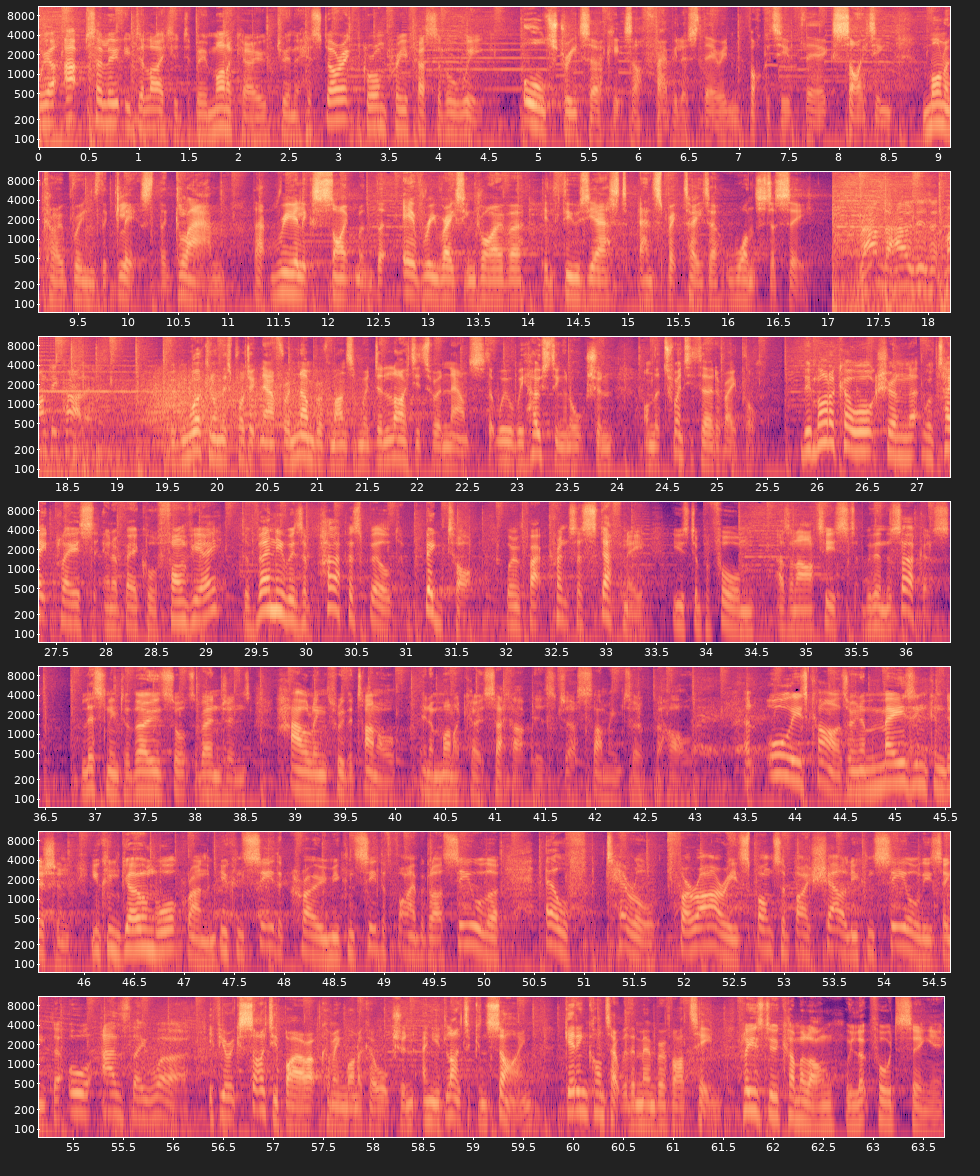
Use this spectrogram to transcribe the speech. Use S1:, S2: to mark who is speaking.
S1: We are absolutely delighted to be in Monaco during the historic Grand Prix Festival week.
S2: All street circuits are fabulous. They're evocative, they're exciting. Monaco brings the glitz, the glam, that real excitement that every racing driver, enthusiast, and spectator wants to see.
S3: Round the houses at Monte Carlo.
S2: We've been working on this project now for a number of months and we're delighted to announce that we will be hosting an auction on the 23rd of April.
S1: The Monaco auction will take place in a bay called Fontvieille. The venue is a purpose-built big top where in fact Princess Stephanie used to perform as an artiste within the circus. Listening to those sorts of engines howling through the tunnel in a Monaco setup is just something to behold. And all these cars are in amazing condition. You can go and walk around them. You can see the chrome, you can see the fiberglass, see all the Elf, Tyrrell, Ferrari sponsored by Shell. You can see all these things. They're all as they were.
S2: If you're excited by our upcoming Monaco auction and you'd like to consign, get in contact with a member of our team.
S1: Please do come along. We look forward to seeing you.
